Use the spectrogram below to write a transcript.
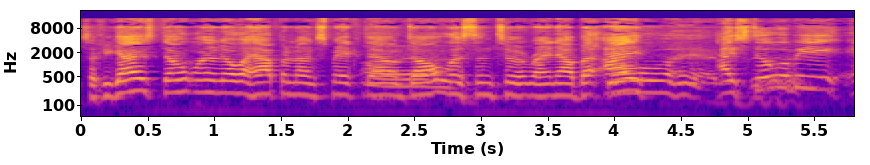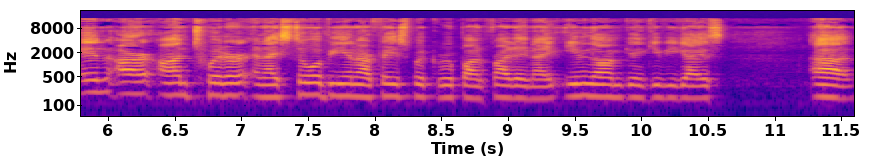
So if you guys don't want to know what happened on SmackDown, Oh, yeah. don't listen to it right now. But I, ahead. I still will be in our on Twitter and I still will be in our Facebook group on Friday night. Even though I'm going to give you guys uh,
